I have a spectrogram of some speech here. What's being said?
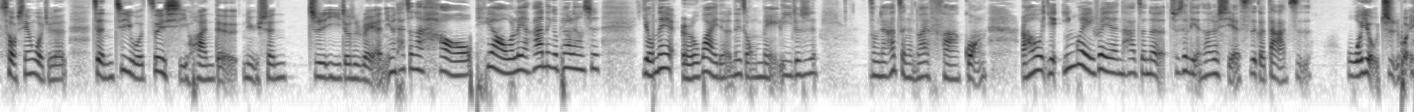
首先我觉得整季我最喜欢的女生。之一就是瑞恩，因为她真的好漂亮，她那个漂亮是由内而外的那种美丽，就是怎么讲，他整个人都在发光。然后也因为瑞恩，他真的就是脸上就写了四个大字“我有智慧”，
